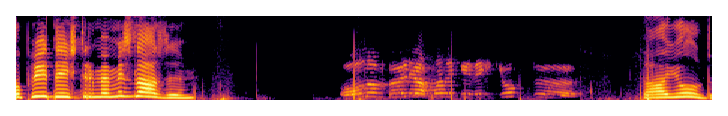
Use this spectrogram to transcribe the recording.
kapıyı değiştirmemiz lazım. Oğlum böyle yapmana gerek yoktu. Daha iyi oldu.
